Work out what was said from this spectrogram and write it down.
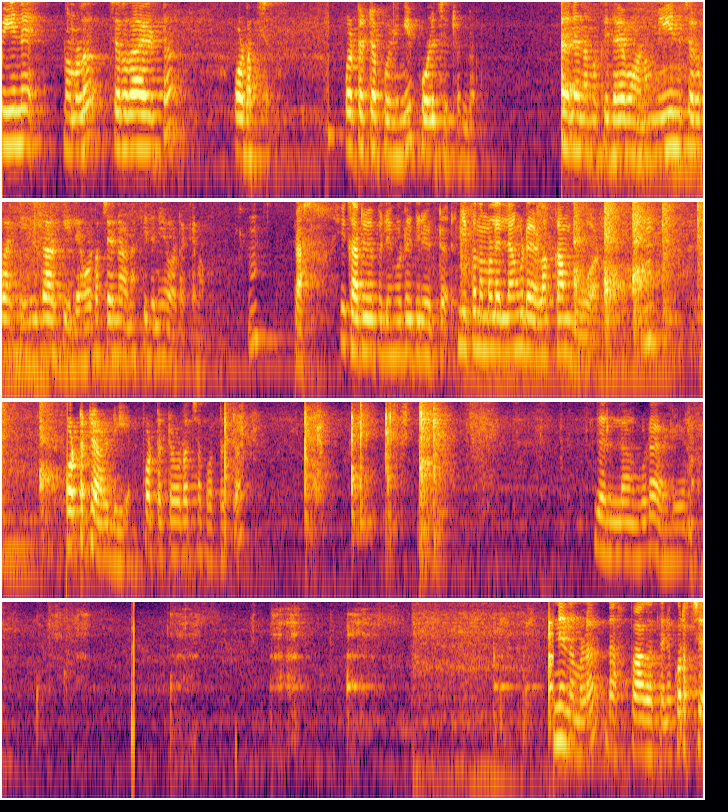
മീനെ നമ്മൾ ചെറുതായിട്ട് ഉടച്ച് പൊട്ടറ്റ പുഴുങ്ങി പൊളിച്ചിട്ടുണ്ട്. അതിനെ നമുക്ക് ഇതേ വേണം. മീൻ ചെറുതാക്കി ഇതാക്കിയില്ലേ? ഉടച്ചതിനാണ് ഇതിനെ ഉടയ്ക്കണം. ഈ കറിവേപ്പിലയും കൂടി ഇതിലിട്ട് ഇനിയിപ്പോൾ നമ്മളെല്ലാം കൂടെ ഇളക്കാൻ പോവുകയാണ് പൊട്ടറ്റ ആഡ് ചെയ്യാം. പൊട്ടറ്റ ഉടച്ച പൊട്ടറ്റോ. ഇതെല്ലാം കൂടെ ആഡ് ചെയ്യണം. ഇനി നമ്മൾ പാകത്തിന് കുറച്ച്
